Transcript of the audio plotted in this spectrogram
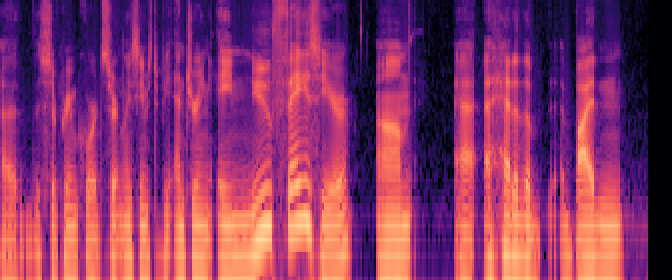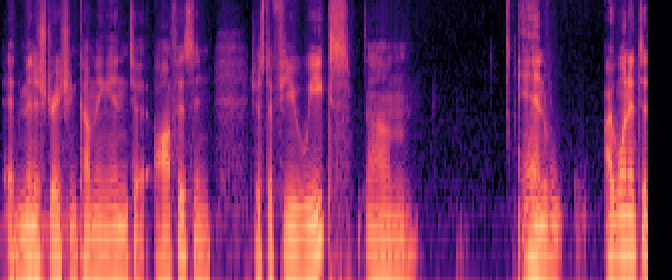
uh, the Supreme Court certainly seems to be entering a new phase here um, ahead of the Biden administration coming into office in just a few weeks. Um, and I wanted to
